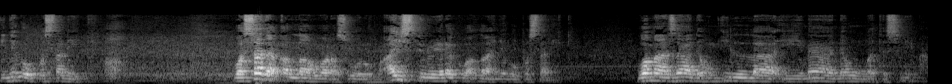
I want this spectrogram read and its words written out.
i njegov poslanik. وَصَدَقَ اللَّهُ وَرَسُولُهُ A istinu je rekao Allah i njegov poslanik. وَمَا زَادَهُمْ إِلَّا إِيمَانًا وَتَسْلِيمًا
